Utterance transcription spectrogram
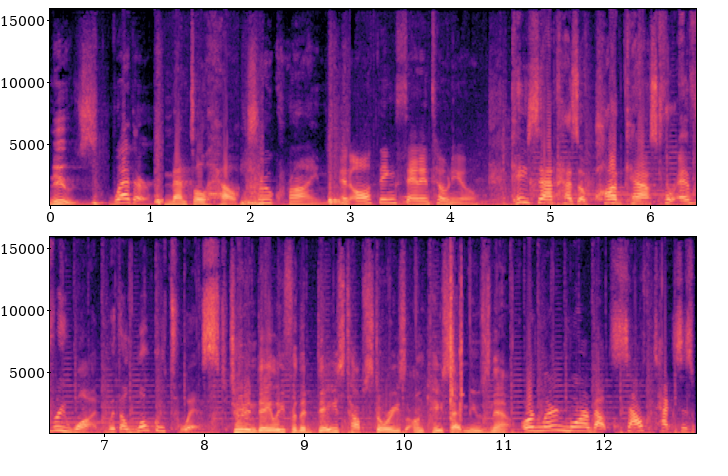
News, weather, mental health, true crime, and all things San Antonio. KSAT has a podcast for everyone with a local twist. Tune in daily for the day's top stories on KSAT News Now. Or learn more about South Texas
